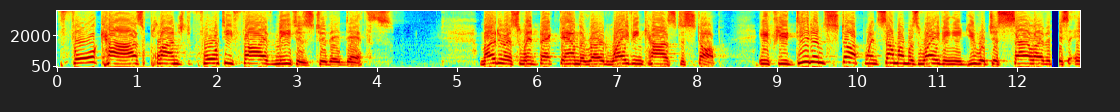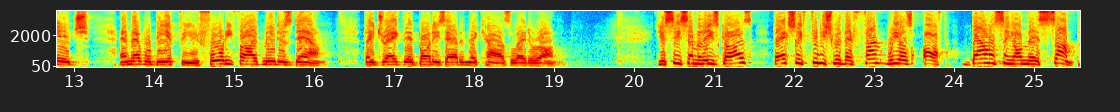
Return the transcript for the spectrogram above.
Four cars plunged 45 metres to their deaths. Motorists went back down the road waving cars to stop. If you didn't stop when someone was waving, you would just sail over this edge and that would be it for you. 45 metres down. They dragged their bodies out in their cars later on. You see some of these guys? They actually finish with their front wheels off, balancing on their sump.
